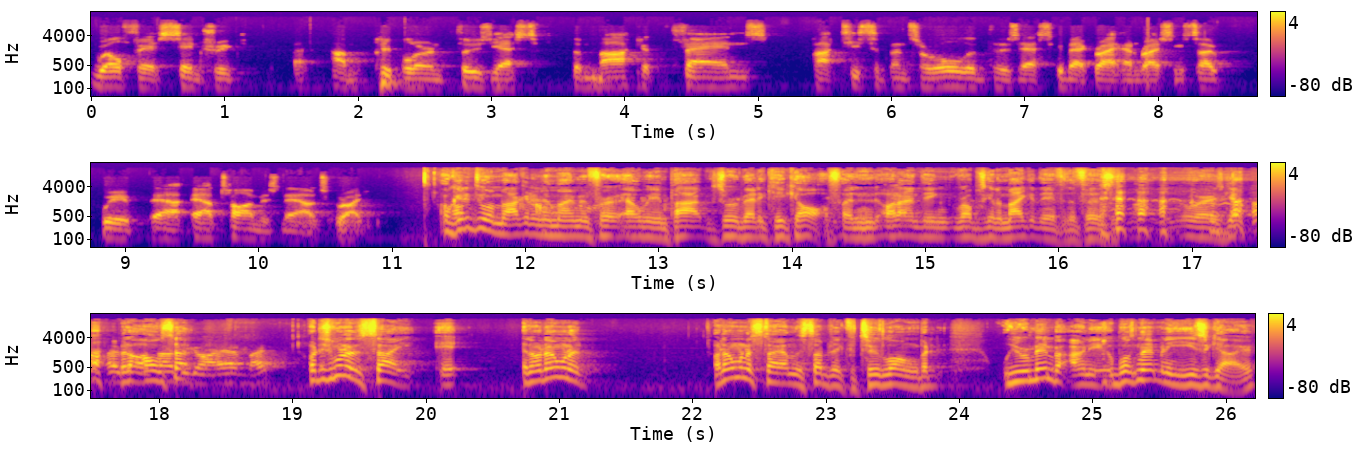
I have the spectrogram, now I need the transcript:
welfare centric. Um, people are enthusiastic. The market, fans, participants are all enthusiastic about greyhound racing. So we're, our, our time is now. It's great. I'll get into a market in a moment for Albion Park because we're about to kick off, and I don't think Rob's going to make it there for the first time. where he's going. But I I'll say, I am, mate. I just wanted to say, eh, and I don't want to, I don't want to stay on the subject for too long, but we remember only it wasn't that many years ago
